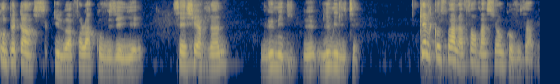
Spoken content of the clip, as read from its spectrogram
compétences qu'il va falloir que vous ayez, c'est, chers jeunes, l'humilité. Quelle que soit la formation que vous avez,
